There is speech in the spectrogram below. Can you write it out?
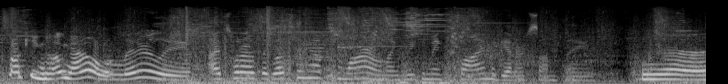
fucking hung out. Literally. I told her, I was like, let's hang out tomorrow and, like, we can make slime again or something. Yeah.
